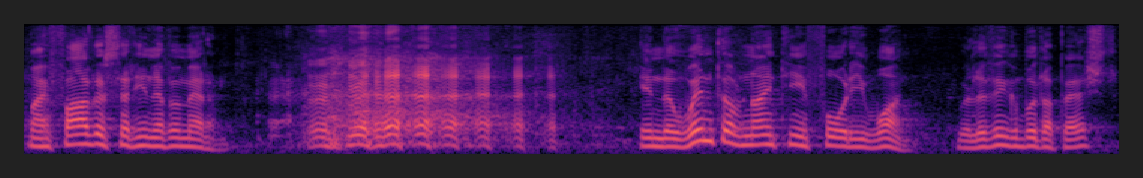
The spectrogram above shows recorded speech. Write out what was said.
My father said he never met him. in the winter of 1941, we're living in Budapest.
